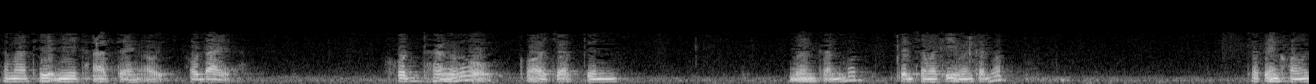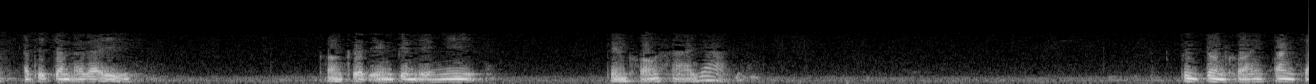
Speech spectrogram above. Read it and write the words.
สมาธินี้ถ้าแต่งเอาเอาได้ คนทั้งโลกก็จะเป็นเหมือนกันหมด เป็นสมาธิเหมือนกันหมด เป็นของอัศจรรย์อะไร ของเกิดเองเป็นเองนี้ เป็นของหายากเบื้องต้นขอให้ตั้งใจ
